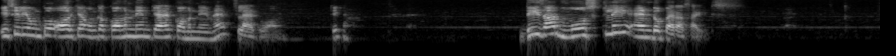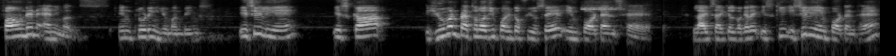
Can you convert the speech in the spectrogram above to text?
इसीलिए उनको और क्या, उनका कॉमन नेम क्या है? कॉमन नेम है फ्लैट वॉर्म ठीक है? These are mostly endoparasites found in animals including human beings इसीलिए इसका human pathology point of view से इंपॉर्टेंस है। लाइफ साइकिल वगैरह इसकी इसीलिए इंपॉर्टेंट है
